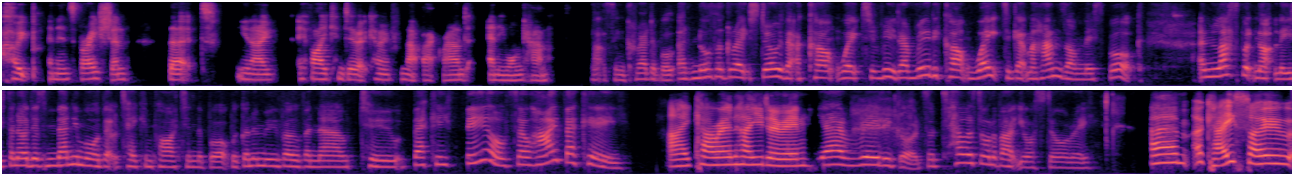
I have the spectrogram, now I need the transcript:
hope and inspiration that, you know, if I can do it coming from that background, anyone can. That's incredible. Another great story that I can't wait to read. I really can't wait to get my hands on this book. And last but not least, I know there's many more that are taking part in the book. We're going to move over now to Becky Field. So hi, Becky. Hi, Karen. How you doing? Yeah, really good. So tell us all about your story. Um, okay, so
